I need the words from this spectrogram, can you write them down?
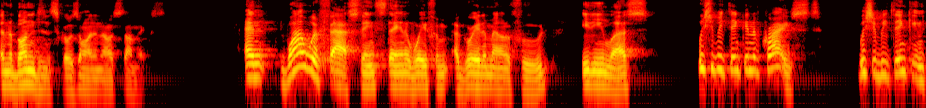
an abundance goes on in our stomachs. And while we're fasting, staying away from a great amount of food, eating less, we should be thinking of Christ. We should be thinking,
